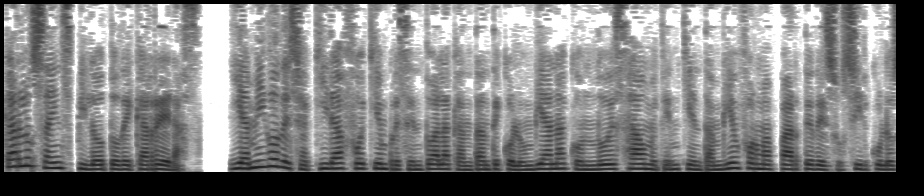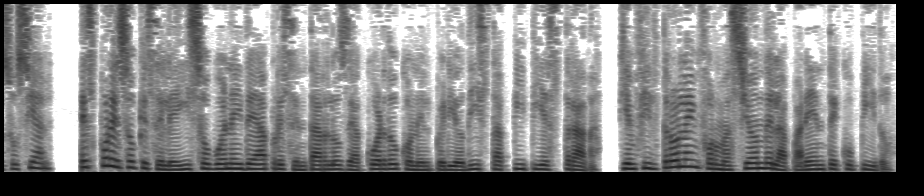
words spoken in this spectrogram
Carlos Sainz, piloto de carreras, y amigo de Shakira fue quien presentó a la cantante colombiana con Lewis Hamilton quien también forma parte de su círculo social. Es por eso que se le hizo buena idea presentarlos de acuerdo con el periodista Pipi Estrada, quien filtró la información del aparente Cupido.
